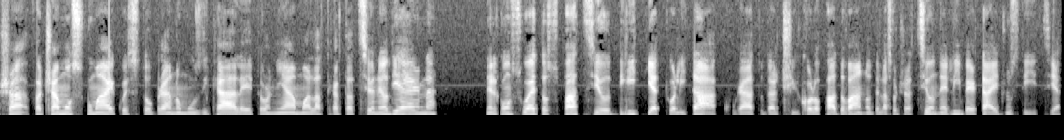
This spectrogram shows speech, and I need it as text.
Facciamo sfumare questo brano musicale e torniamo alla trattazione odierna. Nel consueto spazio diritti e attualità, curato dal circolo padovano dell'Associazione Libertà e Giustizia,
